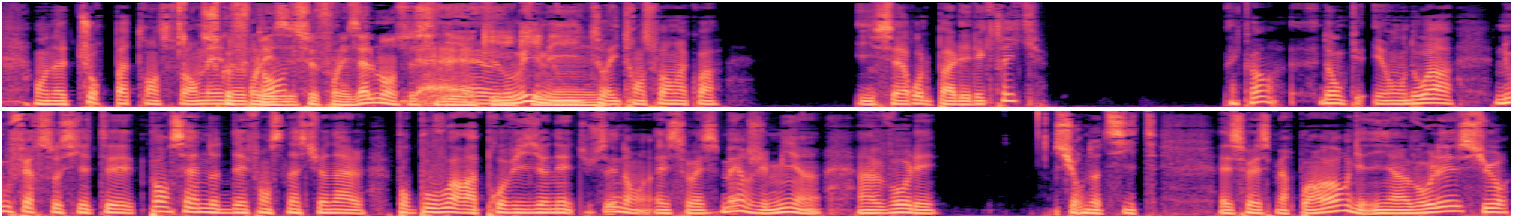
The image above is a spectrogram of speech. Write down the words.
on n'a toujours pas transformé ce que nos font Les, ce font les Allemands, ceci ben, dit. oui, mais ils, transforment à quoi? Ils ne roulent pas à l'électrique. D'accord? Donc, et on doit, nous faire société, penser à notre défense nationale pour pouvoir approvisionner. Tu sais, dans SOS Mer, j'ai mis un, volet sur notre site sosmer.org, il y a un volet sur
